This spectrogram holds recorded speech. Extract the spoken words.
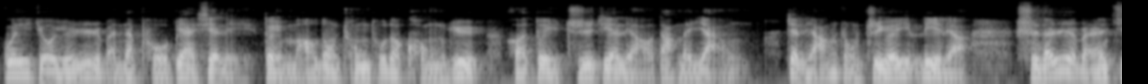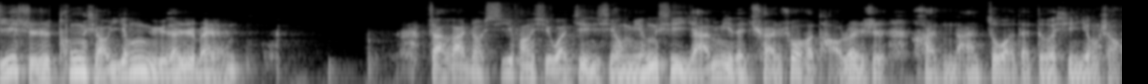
归咎于日本的普遍心理对矛盾冲突的恐惧和对直截了当的厌恶。这两种制约力量，使得日本人，即使是通晓英语的日本人。在按照西方习惯进行明晰严密的劝说和讨论时，很难做得得心应手。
